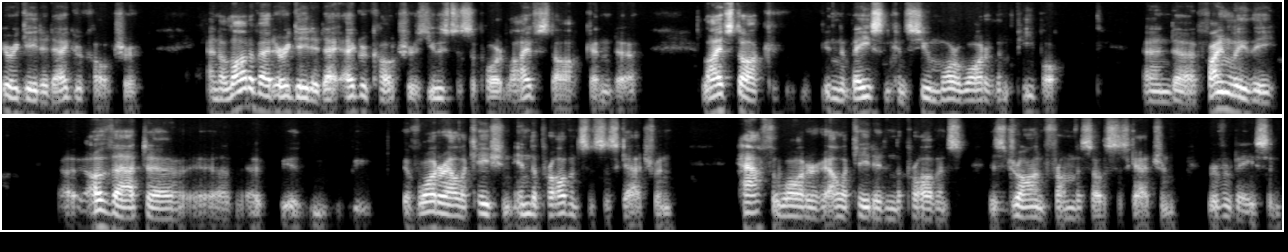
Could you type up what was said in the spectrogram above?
irrigated agriculture. And a lot of that irrigated agriculture is used to support livestock and uh, livestock in the basin consume more water than people. And uh, finally, the uh, of that uh, uh, of water allocation in the province of Saskatchewan, half the water allocated in the province is drawn from the South Saskatchewan River Basin.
